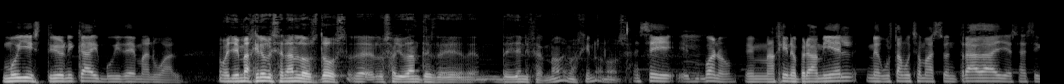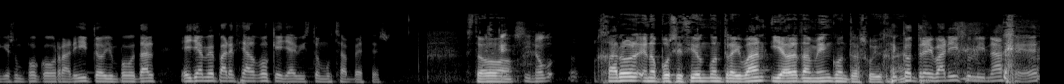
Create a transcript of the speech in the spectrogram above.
muy histriónica y muy de manual. yo imagino que serán los dos, eh, los ayudantes de, Jennifer, ¿no? Imagino, no sé. Sí, bueno, imagino, pero a mí él me gusta mucho más su entrada y es así que es un poco rarito y un poco tal. Ella me parece algo que ya he visto muchas veces. Esto, Harold en oposición contra Iván y ahora también contra su hija. ¿eh? contra Iván y su linaje, ¿eh?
